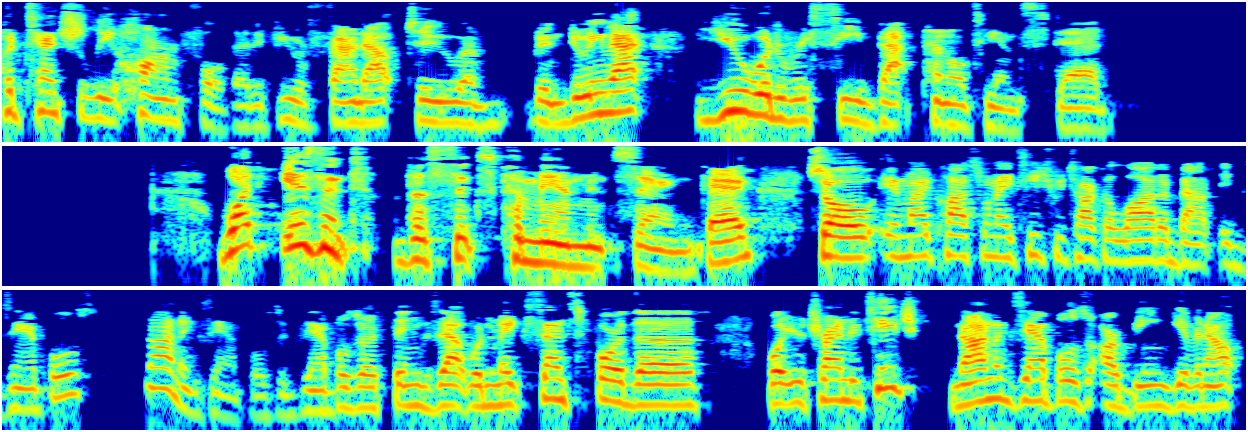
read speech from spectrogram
potentially harmful that if you were found out to have been doing that, you would receive that penalty instead. What isn't the sixth commandment saying? Okay. So in my class, when I teach, we talk a lot about examples, non examples. Are things that would make sense for the what you're trying to teach. Non examples are being given out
